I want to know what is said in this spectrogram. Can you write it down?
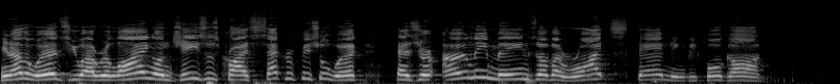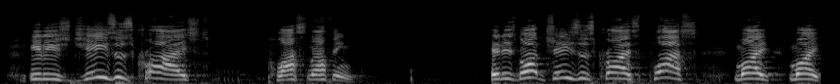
In other words, you are relying on Jesus Christ's sacrificial work as your only means of a right standing before God. It is Jesus Christ plus nothing. It is not Jesus Christ plus my, my,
